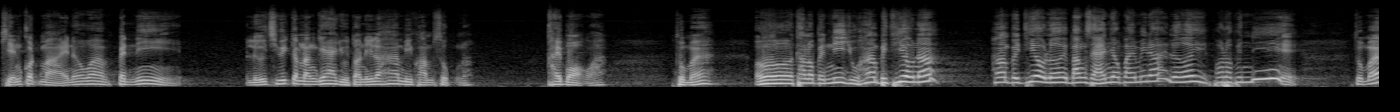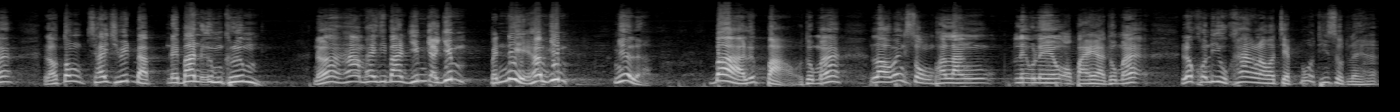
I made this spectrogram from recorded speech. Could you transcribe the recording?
เขียนกฎหมายนะว่าเป็นหนี้ หรือชีวิตกำลังแย่อยู่ตอนนี้แล้วห้ามมีความสุขเนาะใครบอกวะถูกไหมเออ ถ้าเราเป็นหนี้อยู่ห้ามไปเที่ยวนะ ห้ามไปเที่ยวเลย บางแสนยังไปไม่ได้เลย เพราะเราเป็นหนี้ถูกไหมเราต้องใช้ชีวิตแบบในบ้านอึมครึมเนอะห้ามให้ที่บ้านยิ้มอย่ายิ้ม เป็นหนี้ห้ามยิ้มเนี่ยเหรอบ้าหรือเปล่าถูกไหมเราแม่งส่งพลังเร็วๆออกไปอะถูกไหมแล้วคนที่อยู่ข้างเราเจ็บปวดที่สุดเลยฮะ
